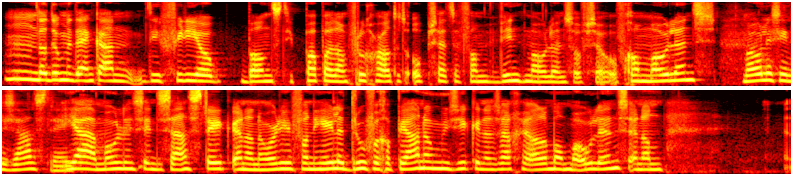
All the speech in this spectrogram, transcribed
Hmm, dat doet me denken aan die videoband die papa dan vroeger altijd opzette van windmolens of zo. Of gewoon molens. Molens in de Zaanstreek. Ja, molens in de Zaanstreek. En dan hoorde je van die hele droevige pianomuziek. En dan zag je allemaal molens. En dan eh,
